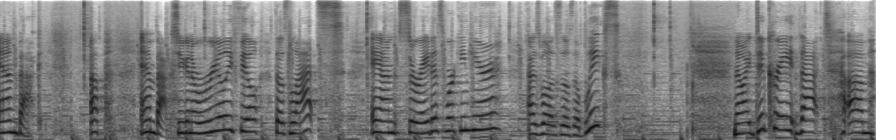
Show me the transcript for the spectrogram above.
and back, up and back. So you're gonna really feel those lats and serratus working here as well as those obliques. Now I did create that, um,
